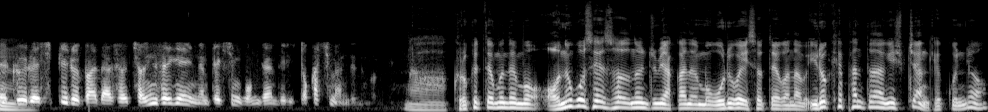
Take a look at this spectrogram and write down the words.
예, 음. 그 레시피를 받아서 전 세계에 있는 백신 공장들이 똑같이 만드는 겁니다. 아 그렇기 때문에 뭐 어느 곳에서는 좀 약간은 뭐 오류가 있었다거나 뭐 이렇게 판단하기 쉽지 않겠군요.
